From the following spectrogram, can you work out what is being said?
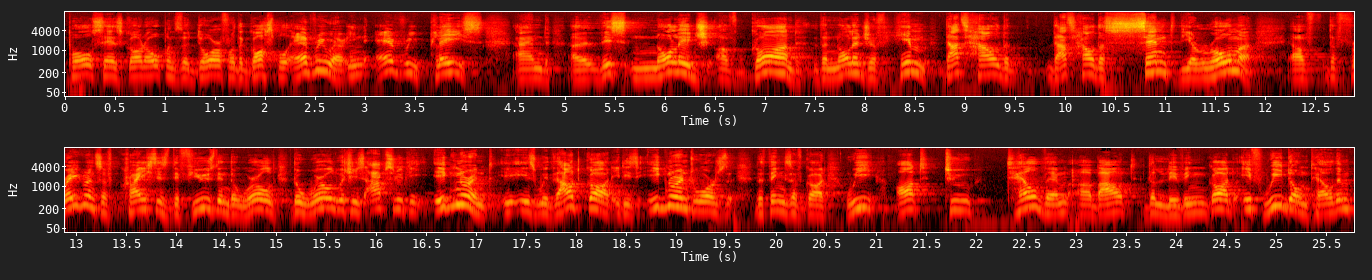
Paul says God opens the door for the gospel everywhere, in every place. And uh, this knowledge of God, the knowledge of Him, that's how the, that's how the scent, the aroma of the fragrance of Christ is diffused in the world, the world which is absolutely ignorant is without God, it is ignorant towards the things of God. We ought to tell them about the living God. If we don't tell them,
